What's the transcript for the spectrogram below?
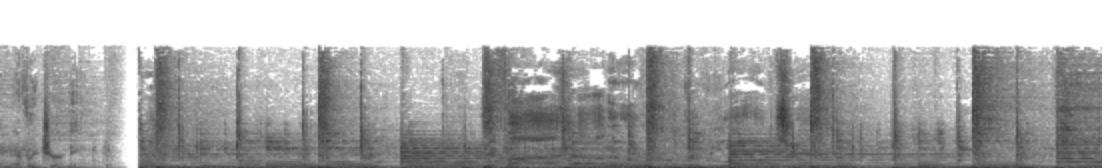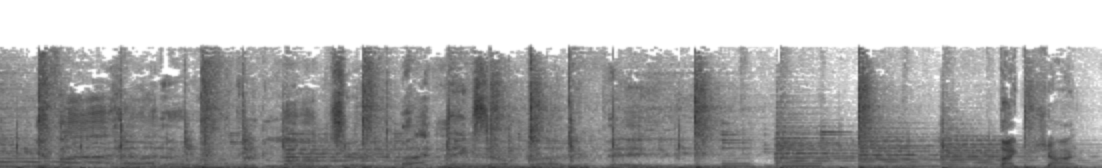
in every journey. If I had a rocket launcher, if I had a rocket launcher, I'd make somebody pay. Thank you, Sean.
